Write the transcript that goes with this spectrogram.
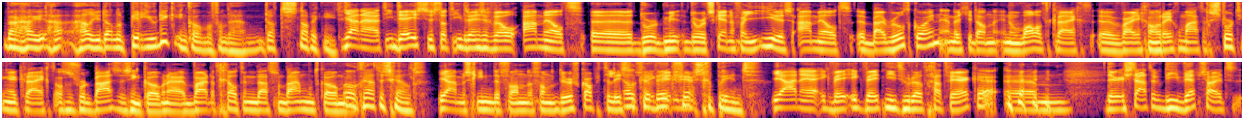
waar haal je, dan een periodiek inkomen vandaan? Dat snap ik niet. Ja, nou, het idee is dus dat iedereen zich wel aanmeldt eh, door, het, door het scannen van je iris aanmeldt eh, bij WorldCoin. En dat je dan in een wallet krijgt eh, waar je gewoon regelmatig stortingen krijgt als een soort basisinkomen. Nou, waar dat geld inderdaad vandaan moet komen. Oh, gratis geld. Ja, misschien de van, van de durfkapitalisten. Elke week weet het niet. vers geprint. Ja, nou ja, ik weet, ik weet niet hoe dat gaat werken. Ehm, er staat ook die website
